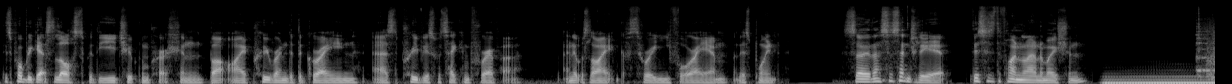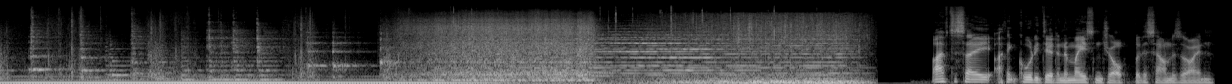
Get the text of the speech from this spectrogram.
This probably gets lost with the YouTube compression, but I pre-rendered the grain as the previous were taking forever, and it was like 3, 4am at this point. So that's essentially it. This is the final animation. I have to say, I think Gordey did an amazing job with the sound design.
